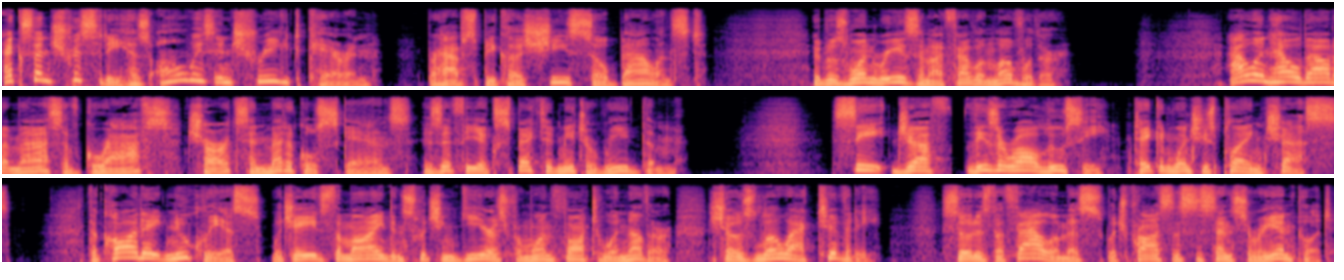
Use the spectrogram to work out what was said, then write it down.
Eccentricity has always intrigued Karen, perhaps because she's so balanced. It was one reason I fell in love with her. Alan held out a mass of graphs, charts, and medical scans, as if he expected me to read them. See, Jeff, these are all Lucy, taken when she's playing chess. The caudate nucleus, which aids the mind in switching gears from one thought to another, shows low activity. So does the thalamus, which processes sensory input.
